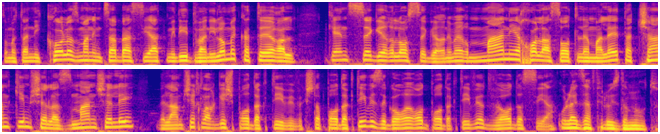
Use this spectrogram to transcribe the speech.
זאת אומרת, אני כל הזמן נמצא בעשייה תמידית, ואני לא מקטר על כן סגר, לא סגר, אני אומר, מה אני יכול לעשות? למלא את ה chunk ים של הזמן שלי ולהמשיך להרגיש productive, וכשאתה productive זה גורר עוד פרודקטיביות ועוד עשייה. אולי זה אפילו הזדמנות.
